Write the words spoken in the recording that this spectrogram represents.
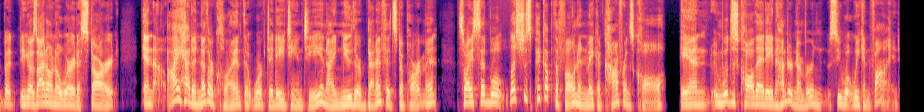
but he goes, I don't know where to start. And I had another client that worked at AT&T and I knew their benefits department. So I said, "Well, let's just pick up the phone and make a conference call and, and we'll just call that 800 number and see what we can find."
